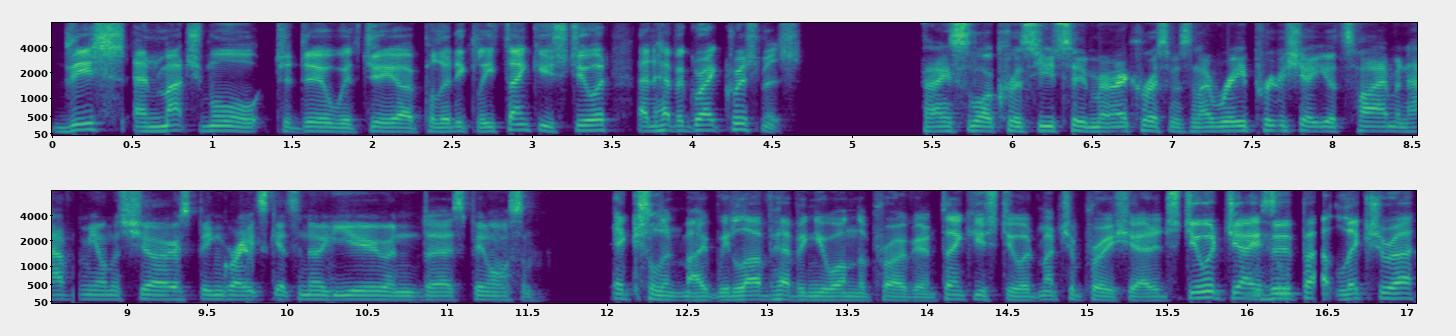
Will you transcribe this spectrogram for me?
this and much more to deal with geopolitically. Thank you, Stuart, and have a great Christmas. Thanks a lot, Chris. You too. Merry Christmas. And I really appreciate your time and having me on the show. It's been great to get to know you, and uh, it's been awesome. Excellent, mate. We love having you on the program. Thank you, Stuart. Much appreciated. Stuart J. Thanks Hooper, lecturer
